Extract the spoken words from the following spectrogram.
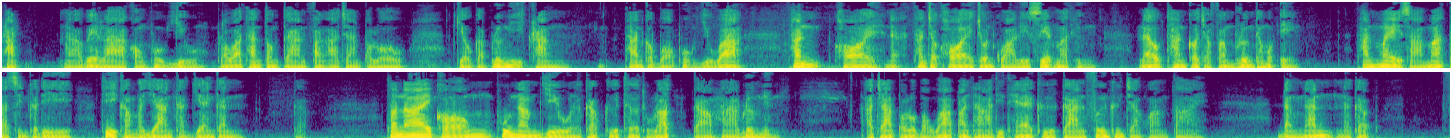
ผลัดเวลาของพวกยิว เพราะว่าท่านต้องการฟังอาจารย์เปาโลเกี่ยวกับเรื่องนี้อีกครั้ง ท่านก็บอกพวกยิวว่า ท่านคอยนะท่านจะคอยจนกว่าลีเซียสมาถึง แล้วท่านก็จะฟังเรื่องทั้งหมดเอง ท่านไม่สามารถตัดสินคดีที่คำพยานขัดแย้งกันครับทนายของผู้นำยิวนะครับ คือเธอทุรัตกล่าวหาเรื่องหนึ่ง อาจารย์เปาโลบอกว่าปัญหาที่แท้คือการฟื้นขึ้นจากความตาย ดังนั้นนะครับเฟ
